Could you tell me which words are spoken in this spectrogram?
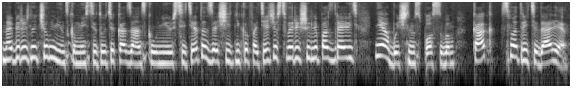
В Набережно-Челнинском институте Казанского университета защитников Отечества решили поздравить необычным способом. Как? Смотрите далее.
